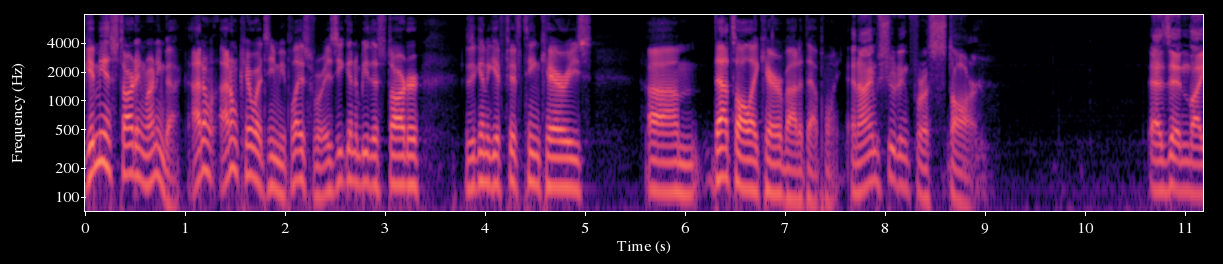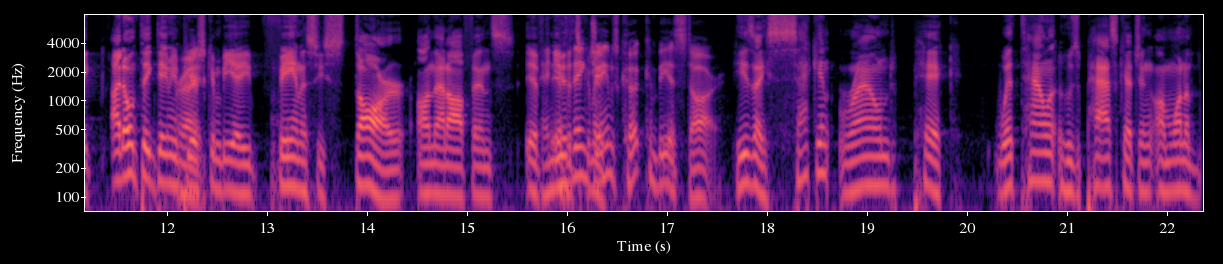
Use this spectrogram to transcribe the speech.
Give me a starting running back. I don't I don't care what team he plays for. Is he going to be the starter? Is he going to get 15 carries? Um, that's all I care about at that point. and I'm shooting for a star. As in, like, I don't think Dameon Right. Pierce can be a fantasy star on that offense. If And you it's think James Cook can be a star? he's a second round pick with talent who's pass catching on one of,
